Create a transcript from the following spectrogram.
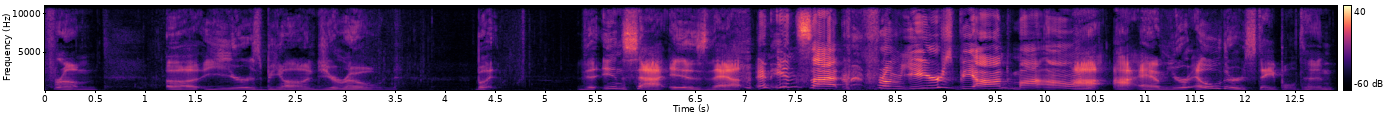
from uh, years beyond your own. The insight is that An insight from years beyond my own. I, I am your elder, Stapleton,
